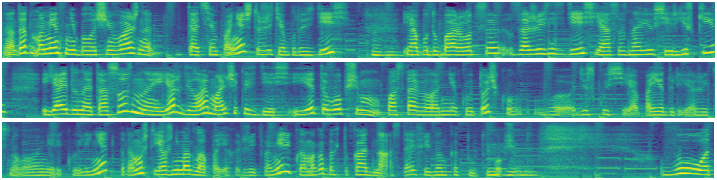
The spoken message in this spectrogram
Но на тот момент мне было очень важно дать всем понять, что жить я буду здесь, угу. я буду бороться за жизнь здесь, я осознаю все риски, и я иду на это осознанно, и я родила мальчика здесь. И это, в общем, поставило некую точку в дискуссии, а поеду ли я жить снова в Америку или нет, потому что я уже не могла поехать жить в Америку, я могла поехать только одна, оставив ребенка тут, в общем-то. Вот.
